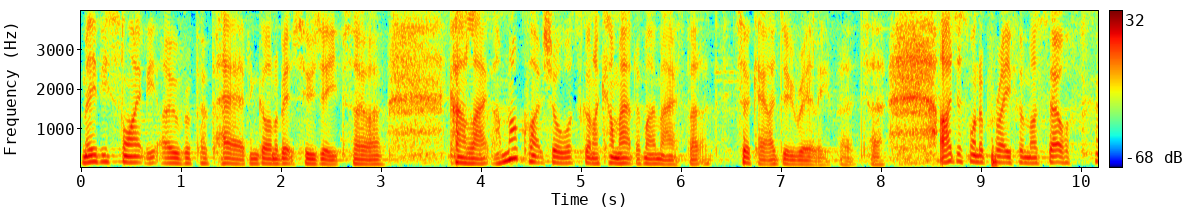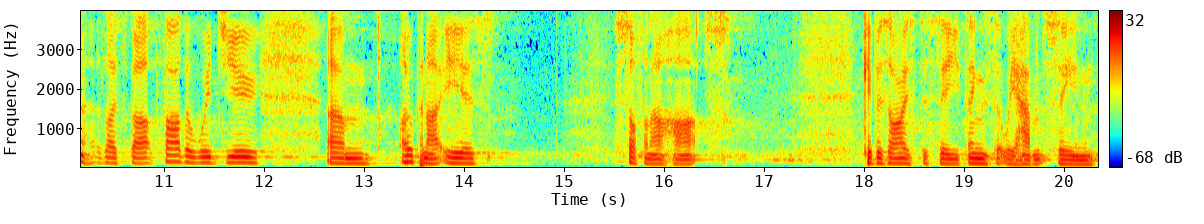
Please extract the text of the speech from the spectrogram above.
maybe slightly over prepared and gone a bit too deep. So I'm kind of like, I'm not quite sure what's going to come out of my mouth, but it's okay, I do really. But uh, I just want to pray for myself as I start. Father, would you um, open our ears, soften our hearts, give us eyes to see things that we haven't seen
